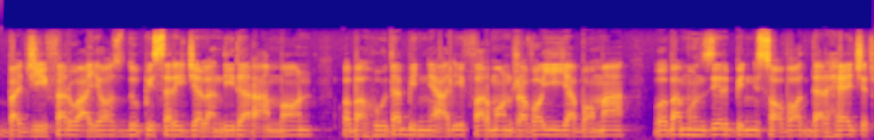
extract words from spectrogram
به جیفر و عیاذ دو پسر جلندی در عمان و به هوده بن علی فرمان روای یمامه و به منذر بن ساوا در هجر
